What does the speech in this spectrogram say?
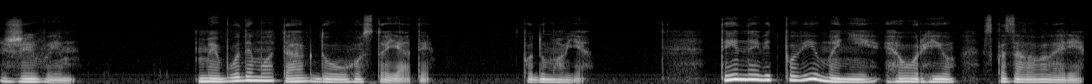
живим. Ми будемо так довго стояти, подумав я. Ти не відповів мені, Георгію, сказала Валерія.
